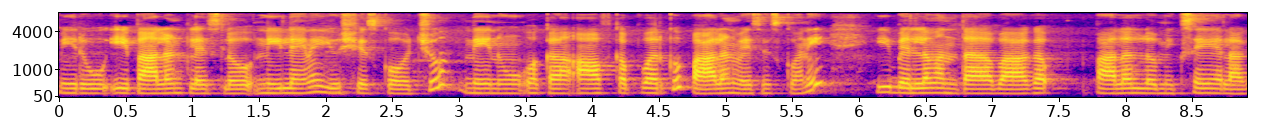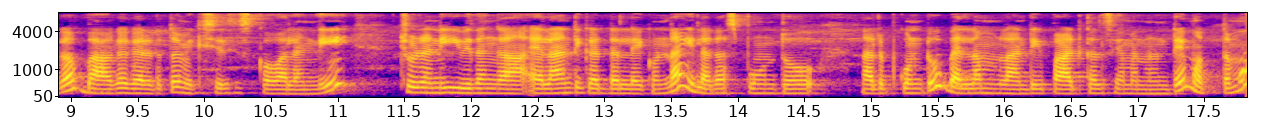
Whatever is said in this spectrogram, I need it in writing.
మీరు ఈ పాలన ప్లేస్లో నీళ్ళైనా యూజ్ చేసుకోవచ్చు. నేను ఒక హాఫ్ కప్ వరకు పాలను వేసేసుకొని ఈ బెల్లం అంతా బాగా పాలల్లో మిక్స్ అయ్యేలాగా బాగా గరిటతో మిక్స్ చేసేసుకోవాలండి. చూడండి ఈ విధంగా ఎలాంటి గడ్డలు లేకుండా ఇలాగ స్పూన్తో నలుపుకుంటూ బెల్లం లాంటి పార్టికల్స్ ఏమైనా ఉంటే మొత్తము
